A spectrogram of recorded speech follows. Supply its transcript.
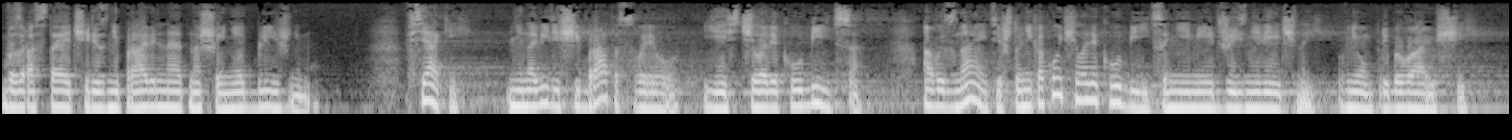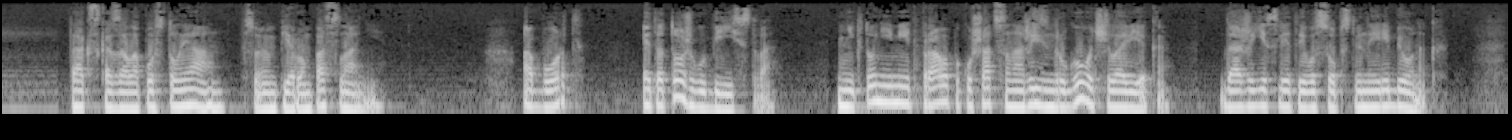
возрастает через неправильное отношение к ближнему. Всякий, ненавидящий брата своего, есть человека-убийца, а вы знаете, что никакой человека-убийца не имеет жизни вечной, в нем пребывающей. Так сказал апостол Иоанн в своем первом послании. Аборт — это тоже убийство. Никто не имеет права покушаться на жизнь другого человека, даже если это его собственный ребенок.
